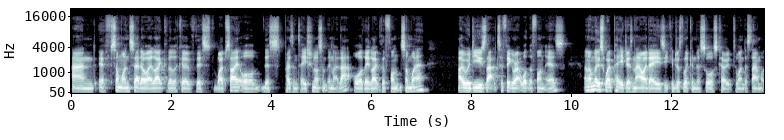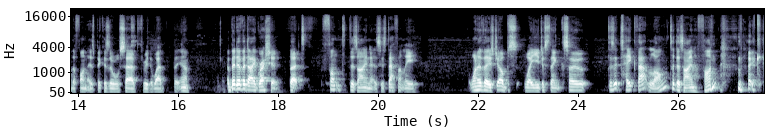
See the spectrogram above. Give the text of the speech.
And if someone said, Oh, I like the look of this website or this presentation or something like that, or they like the font somewhere, I would use that to figure out what the font is. And on most web pages nowadays, you can just look in the source code to understand what the font is because they're all served through the web. But yeah, a bit of a digression, but font designers is definitely one of those jobs where you just think, so does it take that long to design a font? like,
